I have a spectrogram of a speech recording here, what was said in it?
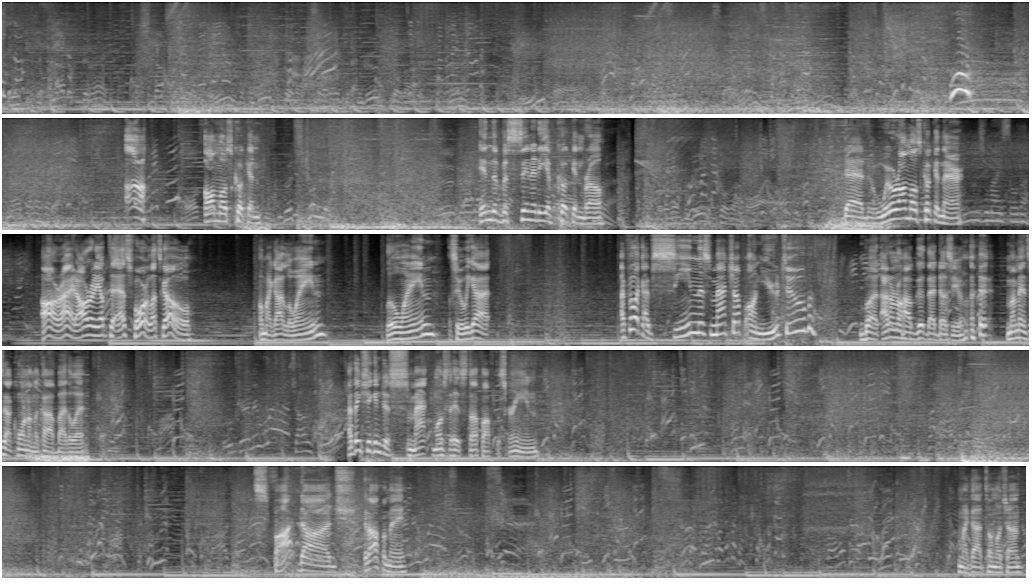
Woo! Ah! Almost cooking. In the vicinity of cooking, bro. Dead. We were almost cooking there. All right, already up to S4. Let's go. Oh my God, Lil Wayne. Lil Wayne. Let's see what we got. I feel like I've seen this matchup on YouTube, but I don't know how good that does you. My man's got corn on the cob, by the way. I think she can just smack most of his stuff off the screen. Spot dodge. Get off of me. Oh my god, Tomo-chan.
